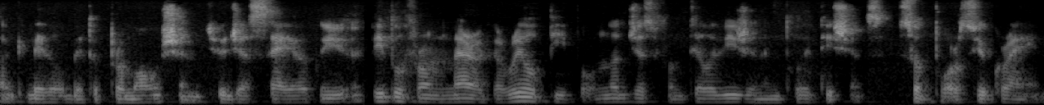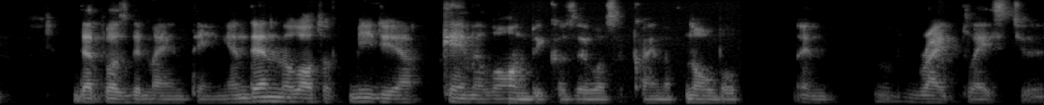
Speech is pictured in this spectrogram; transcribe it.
like a little bit of promotion, to just say people from America, real people, not just from television and politicians, supports Ukraine. That was the main thing. And then a lot of media came along because it was a kind of noble and right place to,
